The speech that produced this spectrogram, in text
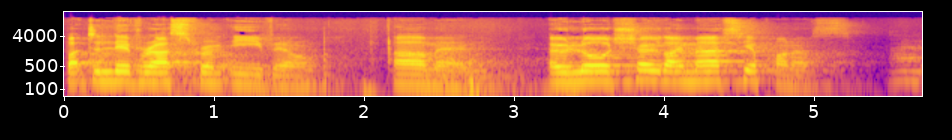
but deliver us from evil. Amen. O Lord, show thy mercy upon us. And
